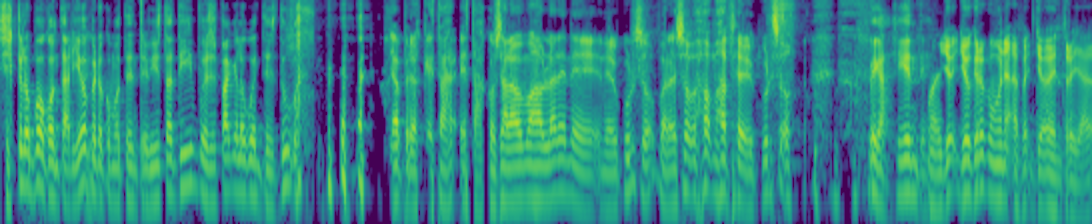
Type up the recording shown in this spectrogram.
Si es que lo puedo contar yo, pero como te entrevisto a ti, pues es para que lo cuentes tú. Ya, pero es que estas, cosas las vamos a hablar en el, curso, para eso vamos a hacer el curso. Venga, siguiente. Bueno, yo, creo que una, yo entro ya.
